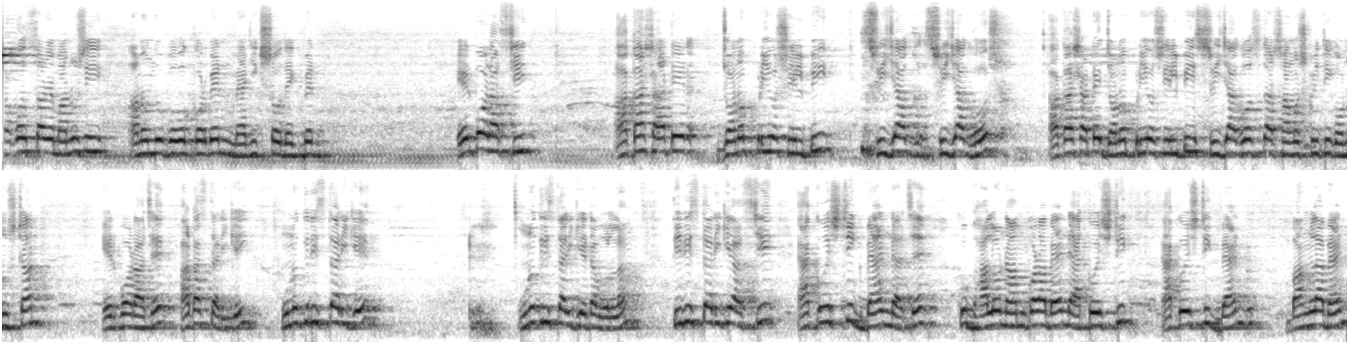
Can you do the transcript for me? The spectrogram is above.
সকল স্তরের মানুষই আনন্দ উপভোগ করবেন ম্যাজিক শো দেখবেন। এরপর আসছি আকাশ আটের জনপ্রিয় শিল্পী সৃজা সৃজা ঘোষ। আকাশ আটের জনপ্রিয় শিল্পী সৃজা ঘোষ তার সাংস্কৃতিক অনুষ্ঠান। এরপর আছে আঠাশ তারিখেই। উনত্রিশ তারিখে উনত্রিশ তারিখে এটা বললাম। তিরিশ তারিখে আসছি অ্যাকোয়েস্টিক ব্যান্ড আছে। খুব ভালো নাম করা band acoustic acoustic band Bangla band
